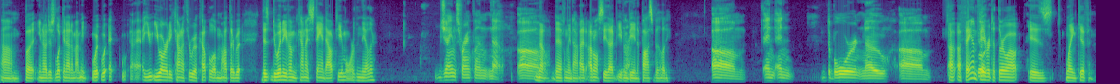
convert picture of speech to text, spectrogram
Um, but you know, just looking at them, I mean, w- w- uh, you you already kind of threw a couple of them out there, but does, do any of them kind of stand out to you more than the other? James Franklin, no, um, no, definitely not. I, I, don't see that even no. being a possibility. Um, and and DeBoer, no. Um, a, a fan well, favorite to throw out is Lane Kiffin.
